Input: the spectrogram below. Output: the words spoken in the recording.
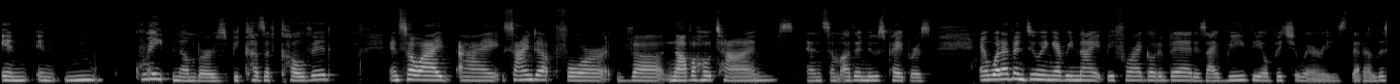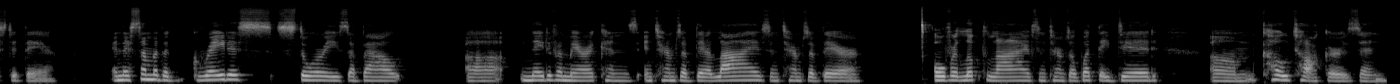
in in great numbers because of COVID. And so I, I signed up for the Navajo Times and some other newspapers. And what I've been doing every night before I go to bed is I read the obituaries that are listed there. And there's some of the greatest stories about uh, Native Americans in terms of their lives, in terms of their overlooked lives, in terms of what they did, um, code talkers and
